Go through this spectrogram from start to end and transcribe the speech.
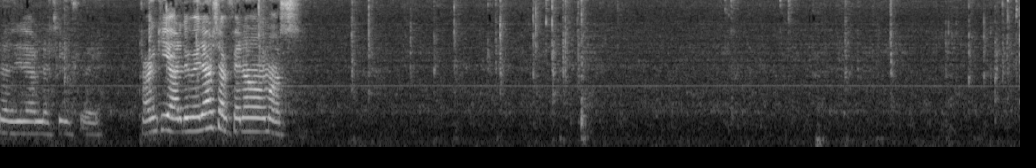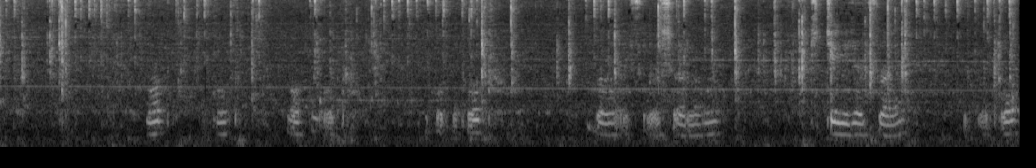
Biraz ilerleteyim şurayı. Kanki yardım edersen fena olmaz. Hop, hop, hop, hop. Hop, hop, hop. Böyle şuraya sıralama. Çekeceğim şuraya. Hop, hop, hop.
